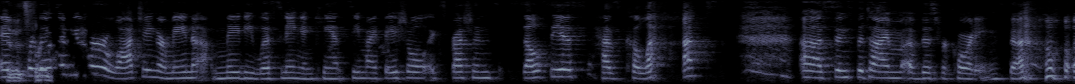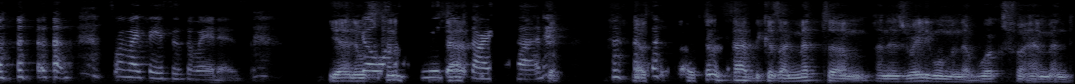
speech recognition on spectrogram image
And, And for funny- those of you who are watching or may not, may be listening and can't see my facial expressions, Celsius has collapsed uh, since the time of this recording. So that's why my face is the way it is. Yeah, and it was kind of sad. Sorry about that. I was, I was kind of sad because I met um, an Israeli woman that works for him, and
